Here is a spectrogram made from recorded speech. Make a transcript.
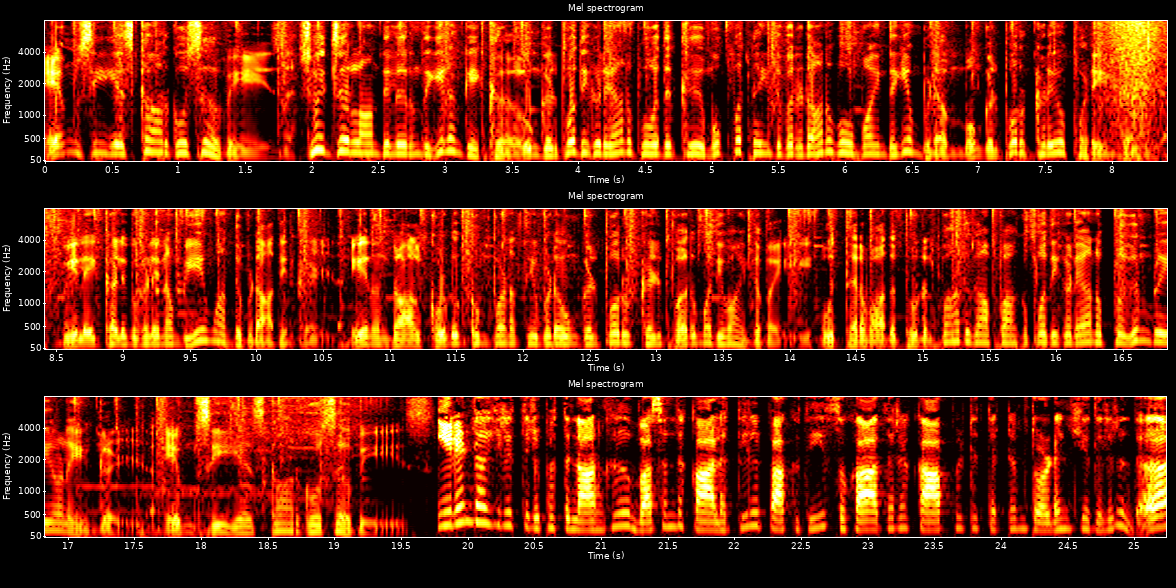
எம்சிஎஸ் கார்கோ சர்வீஸ் சுவிட்சர்லாந்திலிருந்து இலங்கைக்கு உங்கள் பொதிகளை அனுப்புவதற்கு முப்பத்தைந்து வருட அனுபவம் வாய்ந்த எம்மிடம் உங்கள் பொருட்களை ஒப்படையுங்கள். விலை கழிவுகளை நம்பி ஏமாந்து விடாதீர்கள். ஏனென்றால் கொடுக்கும் பணத்தை விட உங்கள் பொருட்கள் பெறுமதி வாய்ந்தவை. உத்தரவாதத்துடன் பாதுகாப்பாக பொதிகளை அனுப்ப இன்றைய அலையுங்கள். எம்சிஎஸ் கார்கோ சர்வீஸ் இரண்டாயிரத்தி இருபத்தி நான்கு வசந்த காலத்தில் பகுதி சுகாதார காப்பீட்டு திட்டம் தொடங்கியதிலிருந்து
